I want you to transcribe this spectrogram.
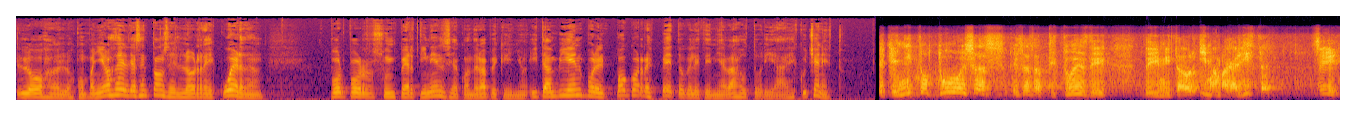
los, compañeros de él de ese entonces lo recuerdan por, por su impertinencia cuando era pequeño y también por el poco respeto que le tenía a las autoridades. Escuchen esto. Pequeñito tuvo esas, esas aptitudes de, de imitador y mamagallista, Sí,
